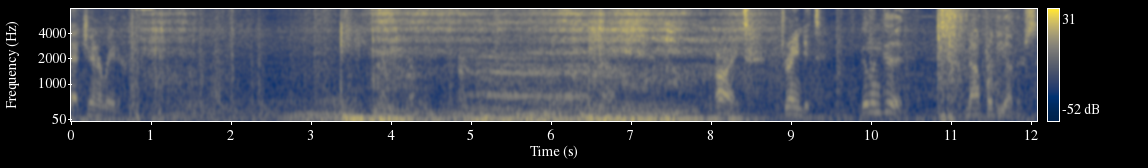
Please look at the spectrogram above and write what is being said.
That generator. Alright, drained it. Feeling good. Now for the others.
